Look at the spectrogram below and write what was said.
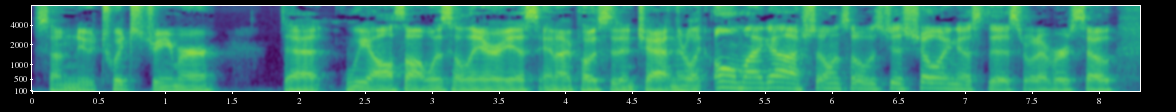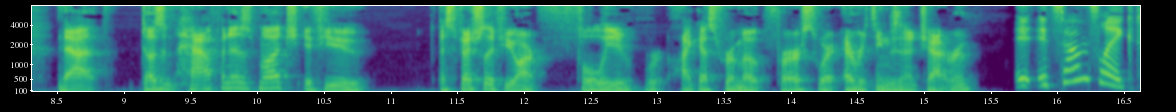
some new Twitch streamer that we all thought was hilarious. And I posted in chat and they're like, Oh my gosh, so and so was just showing us this or whatever. So that doesn't happen as much if you, especially if you aren't fully, I guess, remote first, where everything's in a chat room. It, it, sounds like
